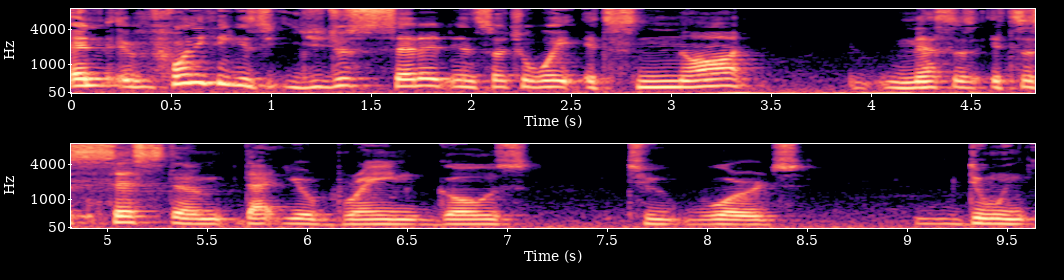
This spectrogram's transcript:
And the funny thing is, you just said it in such a way. It's not necessary. It's a system that your brain goes towards doing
